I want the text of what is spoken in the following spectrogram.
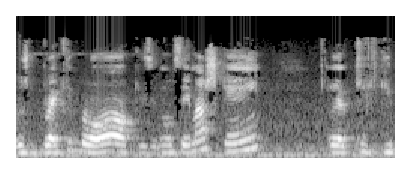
os black blocs e não sei mais quem, é, que, que,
